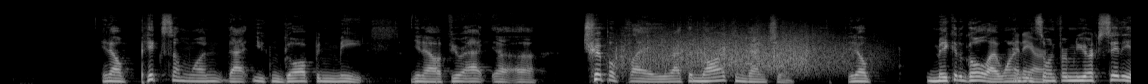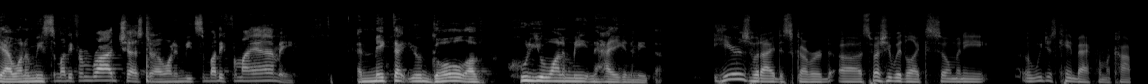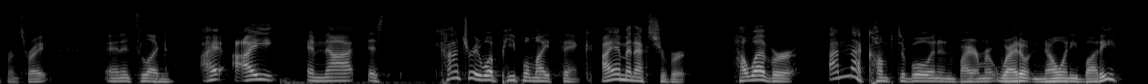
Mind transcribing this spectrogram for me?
You know, pick someone that you can go up and meet. You know, if you're at a, a triple play, you're at the NAR convention, you know, make it a goal. I want to meet someone from New York City. I want to meet somebody from Rochester. I want to meet somebody from Miami. And make that your goal of who do you want to meet and how you're going to meet them. here's what I discovered, uh, especially with like so many. uh, We just came back from a conference, right? And it's like Mhm. I I am not as contrary to what people might think. I am an extrovert. However, I'm not comfortable in an environment where I don't know anybody.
